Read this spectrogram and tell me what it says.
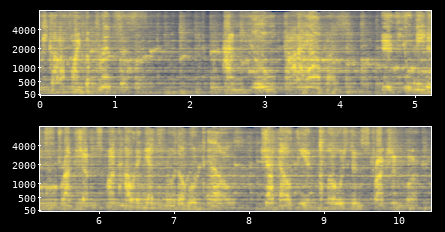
We gotta find the princess. And you gotta help us. If you need instructions on how to get through the hotels, check out the enclosed instruction book.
